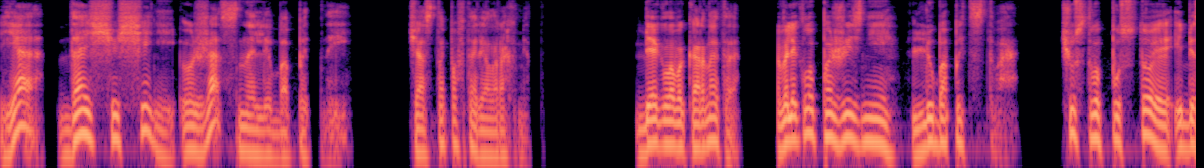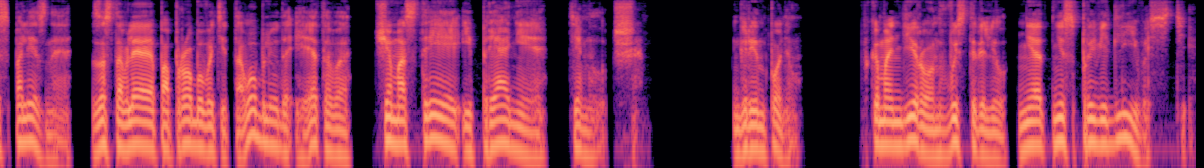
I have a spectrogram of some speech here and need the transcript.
«Я до ощущений ужасно любопытный», — часто повторял Рахмет. Беглого корнета влекло по жизни любопытство, чувство пустое и бесполезное, заставляя попробовать и того блюда, и этого. Чем острее и прянее, тем лучше. Грин понял. В командира он выстрелил не от несправедливости,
